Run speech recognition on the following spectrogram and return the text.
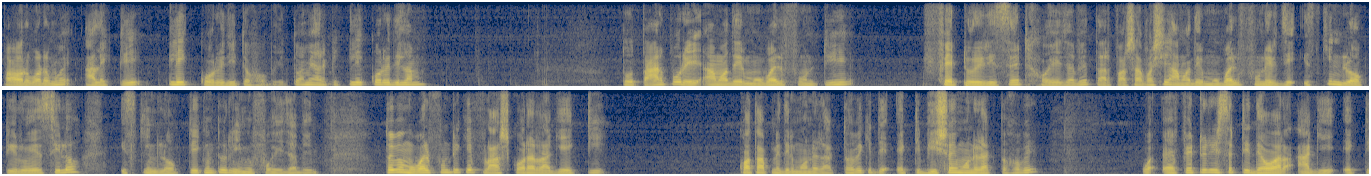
পাওয়ার বাটনে আরেকটি ক্লিক করে দিতে হবে। তো আমি আরেকটি ক্লিক করে দিলাম। তো তারপরে আমাদের মোবাইল ফোনটি ফ্যাক্টরি রিসেট হয়ে যাবে। তার পাশাপাশি আমাদের মোবাইল ফোনের যে স্ক্রিন লকটি রয়েছিল স্ক্রিন লকটি কিন্তু রিমুভ হয়ে যাবে। তবে মোবাইল ফোনটিকে ফ্লাশ করার আগে একটি কথা আপনাদের মনে রাখতে হবে কিন্তু একটি বিষয় মনে রাখতে হবে। ফ্যাক্টরি রিসেটটি দেওয়ার আগে একটি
